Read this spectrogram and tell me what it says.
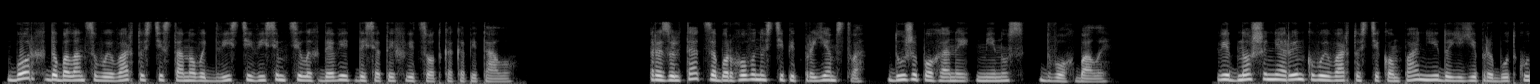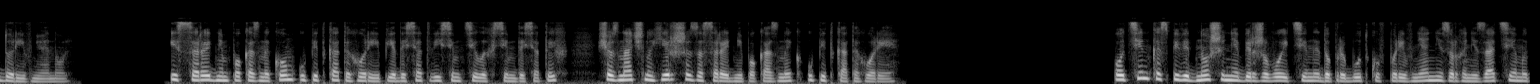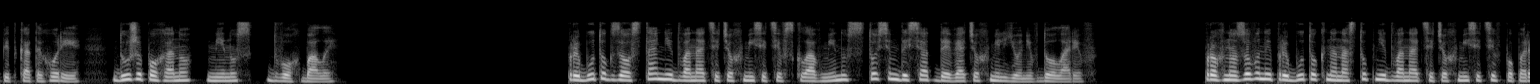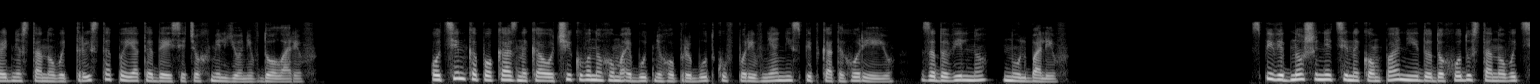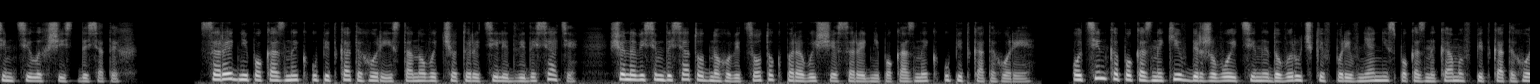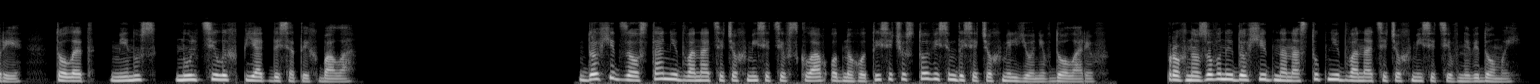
Борг до балансової вартості становить 208,9% капіталу. Результат заборгованості підприємства дуже поганий мінус 2 бали. Відношення ринкової вартості компанії до її прибутку дорівнює 0 із середнім показником у підкатегорії 58,7, що значно гірше за середній показник у підкатегорії. Оцінка співвідношення біржової ціни до прибутку в порівнянні з організаціями підкатегорії дуже погано мінус 2 бали. Прибуток за останні 12 місяців склав мінус 179 мільйонів доларів. Прогнозований прибуток на наступні 12 місяців попередньо становить 350 мільйонів доларів. Оцінка показника очікуваного майбутнього прибутку в порівнянні з підкатегорією задовільно 0 балів. Співвідношення ціни компанії до доходу становить 7,6. Середній показник у підкатегорії становить 4,2, що на 81% перевищує середній показник у підкатегорії. Оцінка показників біржової ціни до виручки в порівнянні з показниками в підкатегорії толет мінус 0,5 бала. Дохід за останні 12 місяців склав 1180 мільйонів доларів. Прогнозований дохід на наступні 12 місяців невідомий.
